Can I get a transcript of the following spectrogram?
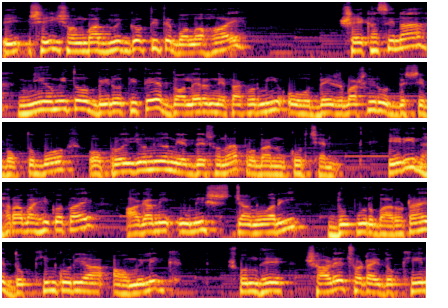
এই সেই সংবাদ বিজ্ঞপ্তিতে বলা হয় শেখ হাসিনা নিয়মিত বিরতিতে দলের নেতাকর্মী ও দেশবাসীর উদ্দেশ্যে বক্তব্য ও প্রয়োজনীয় নির্দেশনা প্রদান করছেন। এরই ধারাবাহিকতায় আগামী উনিশ জানুয়ারি দুপুর বারোটায় দক্ষিণ কোরিয়া আওয়ামী লীগ, সন্ধে সাড়ে ছটায় দক্ষিণ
